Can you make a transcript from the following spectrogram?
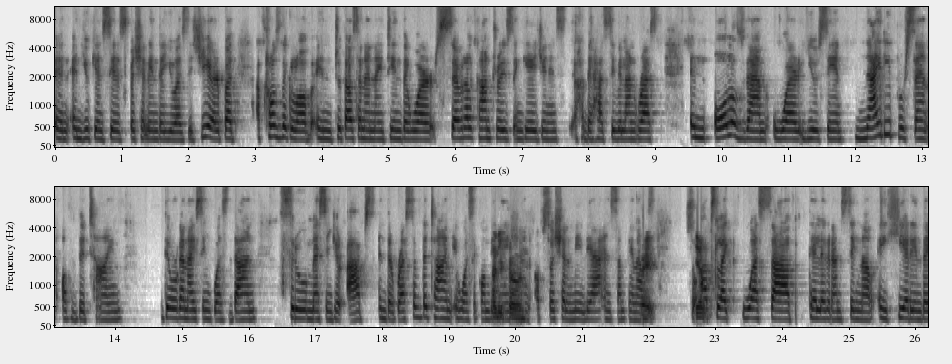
and, and you can see, especially in the US this year. But across the globe, in 2019, there were several countries engaging in they had civil unrest, and all of them were using 90% of the time. The organizing was done through messenger apps, and the rest of the time it was a combination of social media and something else. Right. So yep. apps like WhatsApp, Telegram, Signal, and here in the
